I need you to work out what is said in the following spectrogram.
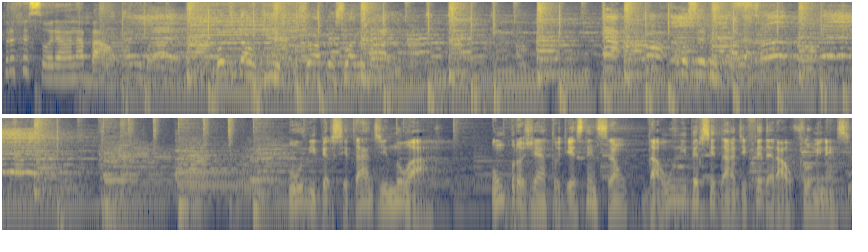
Professora Ana Baum. Vou te dar um disco, você é uma pessoa animada. Você. Universidade no Ar. Um projeto de extensão da Universidade Federal Fluminense.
